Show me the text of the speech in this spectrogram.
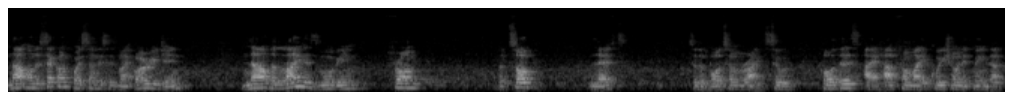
Now on the second question, this is my origin. Now the line is moving from the top left to the bottom right. So for this, I have from my equation, it means that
